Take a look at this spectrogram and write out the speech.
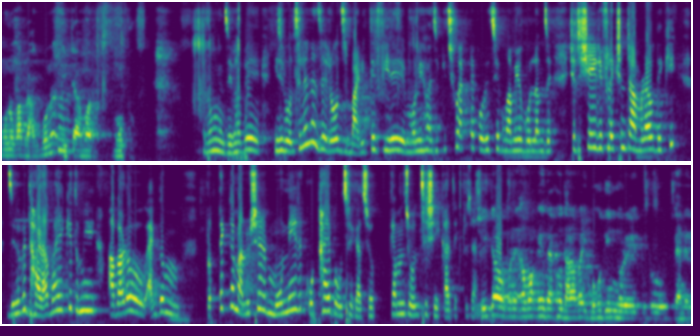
মনোভাব রাখব না। এটা আমার মোটো এবং যেভাবে এই যে বলছিলে না যে রোজ বাড়িতে ফিরে মনে হয় যে কিছু একটা করেছে এবং আমিও বললাম যে সেটা সেই রিফ্লেকশনটা আমরাও দেখি যেভাবে ধারাবাহিকে তুমি আবারও একদম প্রত্যেকটা মানুষের মনের কোঠায় পৌঁছে গেছো কেমন চলছে সেই কাজ একটু জানি সেইটাও মানে আমাকে দেখো ধারাবাহিক বহুদিন ধরে দুটো চ্যানেল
